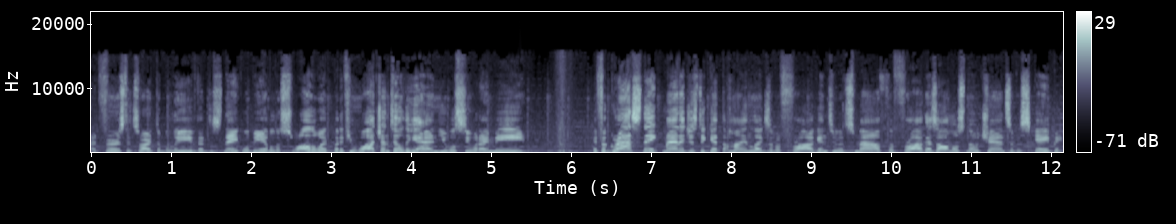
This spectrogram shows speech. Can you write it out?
At first, it's hard to believe that the snake will be able to swallow it, but if you watch until the end, you will see what I mean. If a grass snake manages to get the hind legs of a frog into its mouth, the frog has almost no chance of escaping.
